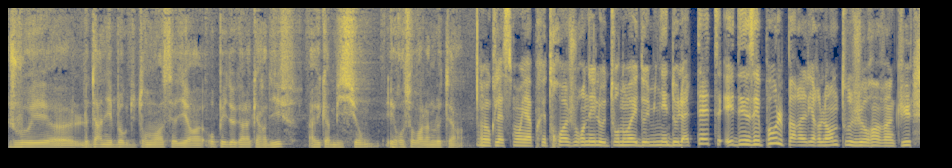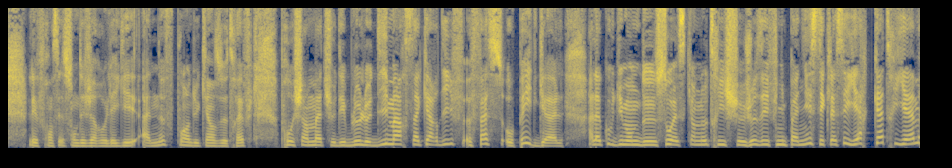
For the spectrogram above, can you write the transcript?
jouer euh, le dernier bloc du tournoi, c'est-à-dire au Pays de Galles à Cardiff, avec ambition et recevoir l'Angleterre. Au classement et après trois journées, le tournoi est dominé de la tête et des épaules par l'Irlande, toujours invaincue. Les Français sont déjà relégués à 9 points du 15 de trèfle. Prochain match des Bleus le 10 mars à Cardiff face au Pays de Galles. À la Coupe du Monde de saut en Autriche, Joséphine Panier s'est classée hier quatrième.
